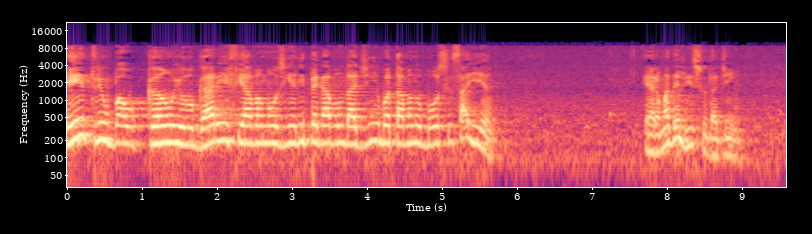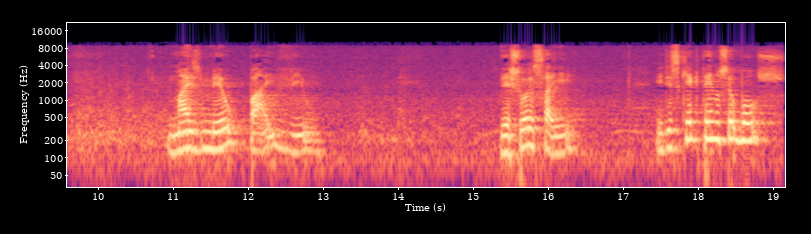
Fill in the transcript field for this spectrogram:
entre o balcão e o lugar, e enfiava a mãozinha ali, pegava um dadinho, botava no bolso e saía. Era uma delícia o dadinho. Mas meu pai viu, deixou eu sair e disse: O que, é que tem no seu bolso?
